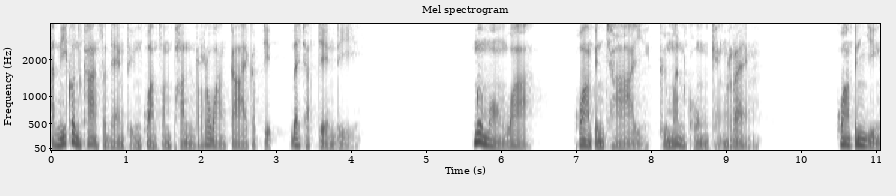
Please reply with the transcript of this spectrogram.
อันนี้ค่อนข้างแสดงถึงความสัมพันธ์ระหว่างกายกับจิตได้ชัดเจนดี เมื่อมองว่า ความเป็นชายคือมั่นคงแข็งแรง ความเป็นหญิง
